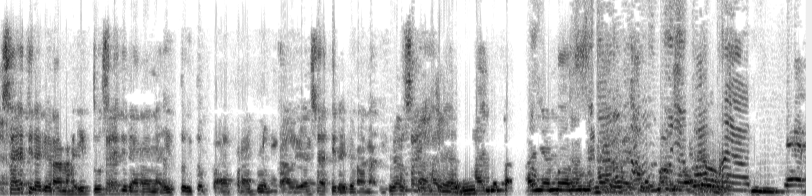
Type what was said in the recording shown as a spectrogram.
Saya tidak di ranah itu, saya tidak di ranah itu, itu uh, problem kalian. Saya tidak di ranah itu. Ya, saya hanya hanya hanya kamu punya. Ken,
